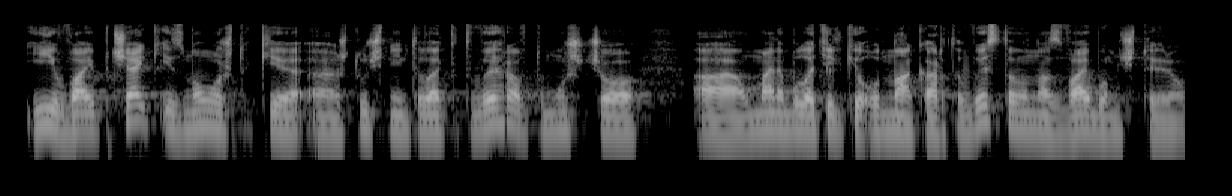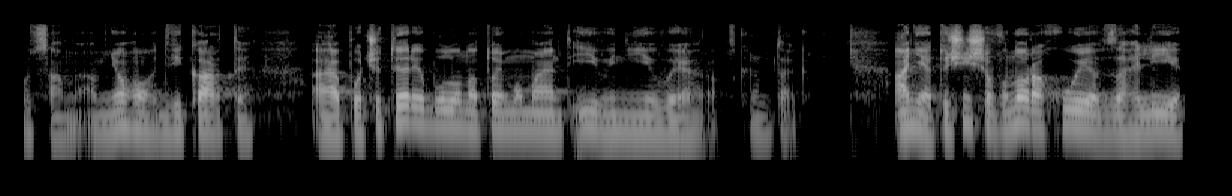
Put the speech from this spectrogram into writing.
І вайп-чек, і знову ж таки, е, штучний інтелект виграв, тому що а, у мене була тільки одна карта виставлена з вайбом 4. от саме. А в нього дві карти а, по 4 було на той момент, і він її виграв, скажімо так. А ні, точніше, воно рахує взагалі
